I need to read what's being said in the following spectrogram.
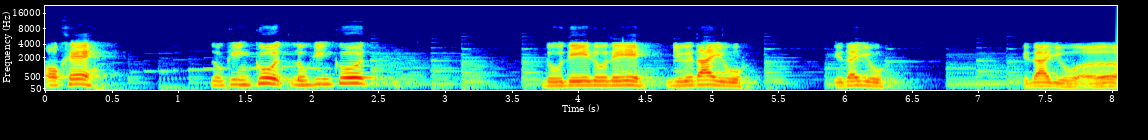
โอเค looking good looking good ดูดีดูดี ยื้อได้อยู่ ยื้อได้อยู่ ยื้อได้อยู่ เออ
